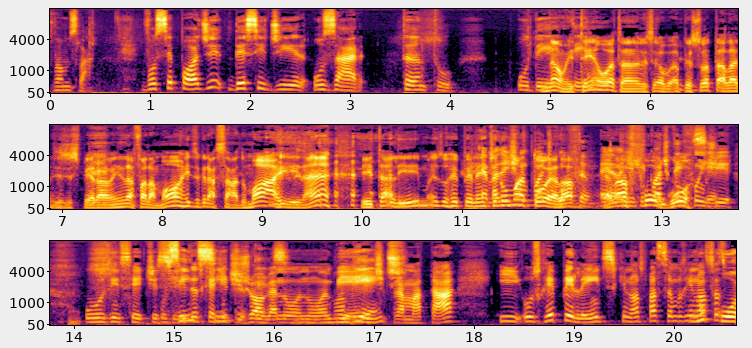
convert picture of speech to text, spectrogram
vamos lá. Você pode decidir usar tanto o DT... Não, e tem a outra, a pessoa está lá desesperada, ainda fala, morre desgraçado, morre, né? E está ali, mas o É, repelente mas a não não matou, pode ela, é, ela a gente não pode afogou. confundir os inseticidas Os que a gente joga no, no ambiente ambiente. para matar e os repelentes que nós passamos em No nossas corpo,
